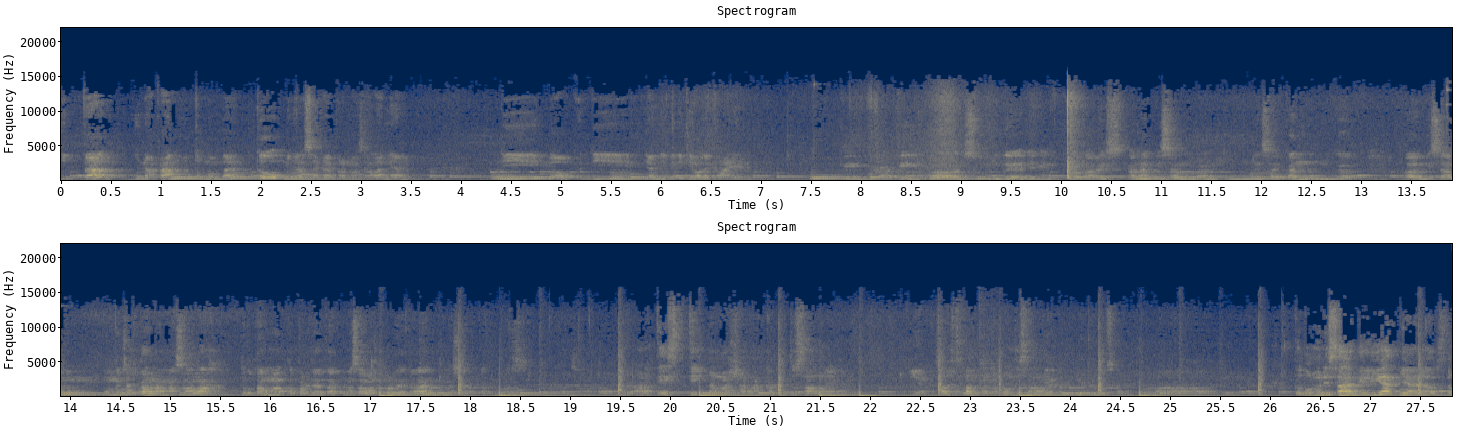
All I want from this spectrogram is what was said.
kita gunakan untuk membantu menyelesaikan permasalahan yang di, di yang dimiliki oleh klien. Oke, berarti seru juga ya jadi notaris karena bisa membantu menyelesaikan dan juga eh, bisa mem- memecahkan lah masalah terutama keperdataan masalah keperdataan di masyarakat luas. Berarti stigma masyarakat itu salah ya? Ya. Itu kan pernah itu salah. Ya, itu Ah, oke. Itu pemirsa dilihat ya, harus itu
